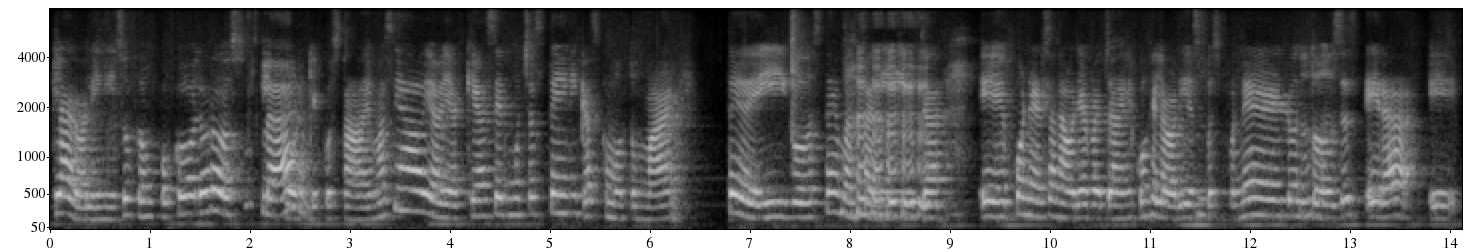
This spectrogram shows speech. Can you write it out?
Claro, al inicio fue un poco doloroso, claro. porque costaba demasiado y había que hacer muchas técnicas como tomar de higos, de manzanilla, eh, poner zanahoria rallada en el congelador y después ponerlo. Entonces era eh,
